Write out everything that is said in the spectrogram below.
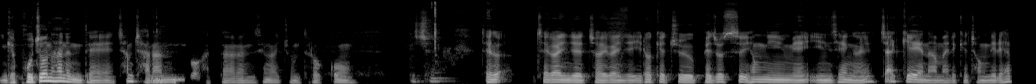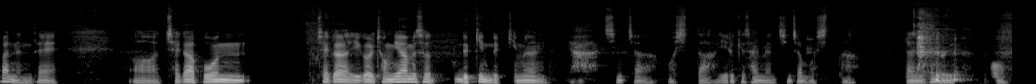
이게 보존하는데 참 잘하는 네. 것 같다라는 생각이 좀 들었고 그쵸. 제가 제가 인제 저희가 인제 이렇게 쭉 베조스 형님의 인생을 짧게나마 이렇게 정리를 해 봤는데 어 제가 본 제가 이걸 정리하면서 느낀 느낌은 '야 진짜 멋있다. 이렇게 살면 진짜 멋있다.'라는 생각이 들고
